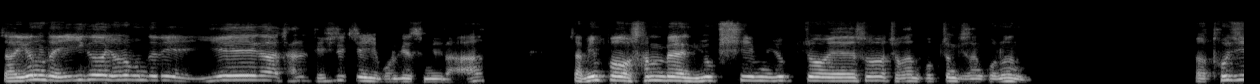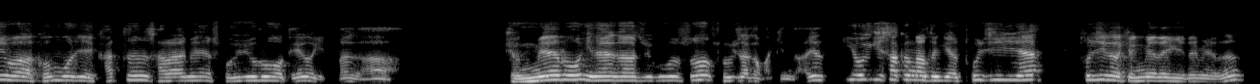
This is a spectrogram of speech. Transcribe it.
자, 이건데 이거 여러분들이 이해가 잘 되실지 모르겠습니다. 자, 민법 366조에서 정한 법정 지상권은 어, 토지와 건물이 같은 사람의 소유로 되어 있다가 경매로 인해 가지고서 소유자가 바뀐다. 이, 이- 이 사건 같은 경우 토지에 토지가 경매되게 되면은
